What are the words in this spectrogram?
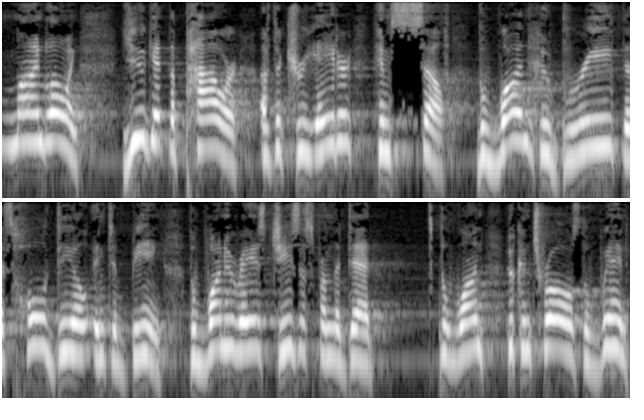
mind blowing. You get the power of the Creator Himself the one who breathed this whole deal into being, the one who raised Jesus from the dead, the one who controls the wind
